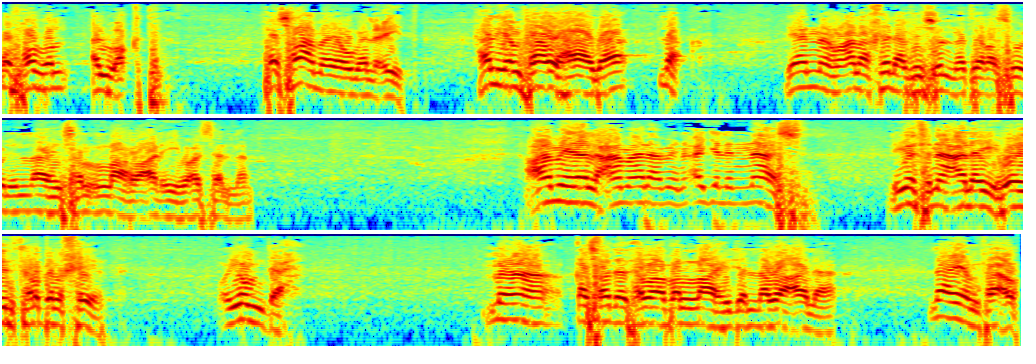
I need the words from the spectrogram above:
وفضل الوقت. فصام يوم العيد. هل ينفع هذا؟ لا. لأنه على خلاف سنة رسول الله صلى الله عليه وسلم. عمل العمل من أجل الناس ليثنى عليه ويذكر بالخير ويمدح. ما قصد ثواب الله جل وعلا. لا ينفعه.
